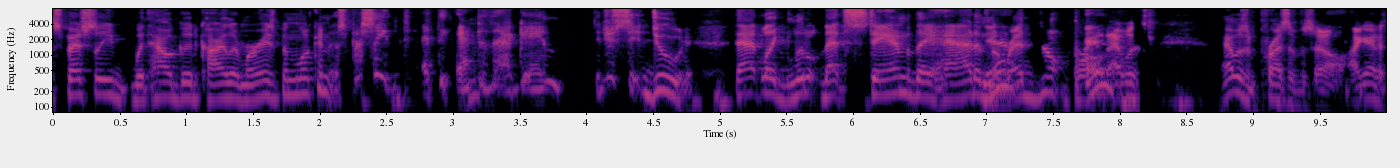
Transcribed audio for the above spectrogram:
especially with how good Kyler Murray's been looking, especially at the end of that game. Did you see, dude, that like little that stand they had in Yeah. the red zone, bro? Yeah. That was that was impressive as hell. I got to,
